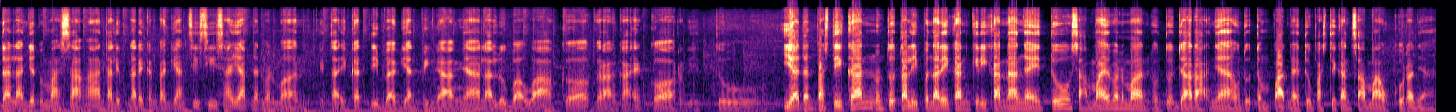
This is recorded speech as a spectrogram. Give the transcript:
Dan lanjut pemasangan tali penarikan bagian sisi sayapnya teman-teman. Kita ikat di bagian pinggangnya lalu bawa ke kerangka ekor gitu Ya dan pastikan untuk tali penarikan kiri kanannya itu sama ya teman-teman. Untuk jaraknya, untuk tempatnya itu pastikan sama ukurannya.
